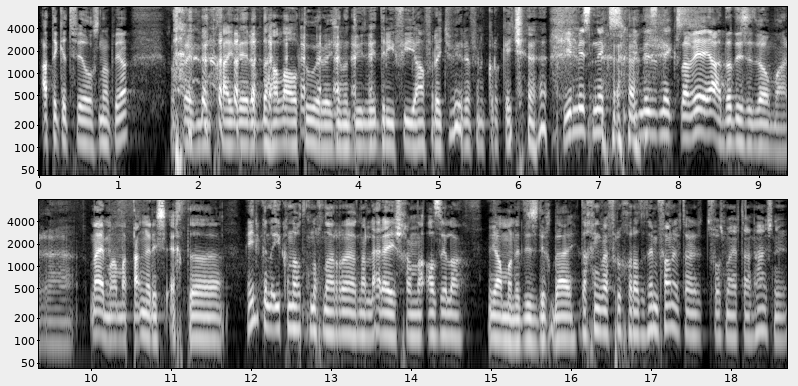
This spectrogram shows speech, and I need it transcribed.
at, ik het veel, snap je? Op een gegeven moment ga je weer op de halal tour, weet je. En dan duurt weer drie, vier jaar voordat je weer even een kroketje... Je mist niks. Je mist niks. snap je? Ja, dat is het wel, maar... eh, nee, maar, maar Tanger is echt... eh, Je kan, je kan altijd nog naar, uh, naar Lareis gaan, naar Azilla. Ja man, het is dichtbij. Daar gingen wij vroeger altijd heen. Mijn vader heeft daar, volgens mij heeft daar een huis nu.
